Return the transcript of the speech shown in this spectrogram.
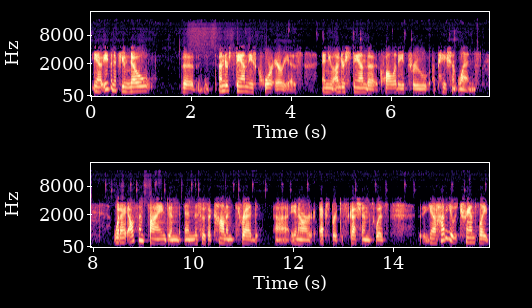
you know, even if you know the understand these core areas and you understand the quality through a patient lens, what I often find, and, and this was a common thread uh, in our expert discussions, was you know, how do you translate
